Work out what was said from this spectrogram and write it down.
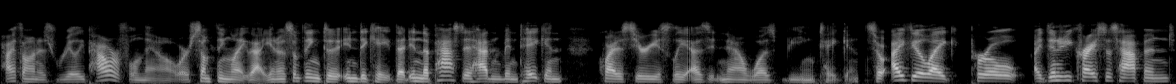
Python is really powerful now, or something like that, you know, something to indicate that in the past it hadn't been taken quite as seriously as it now was being taken. So I feel like Perl identity crisis happened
